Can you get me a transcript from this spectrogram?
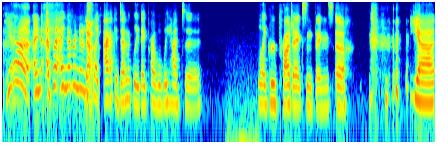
yeah, I, but I never noticed No. like academically they probably had to like group projects and things. Ugh. Yeah,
